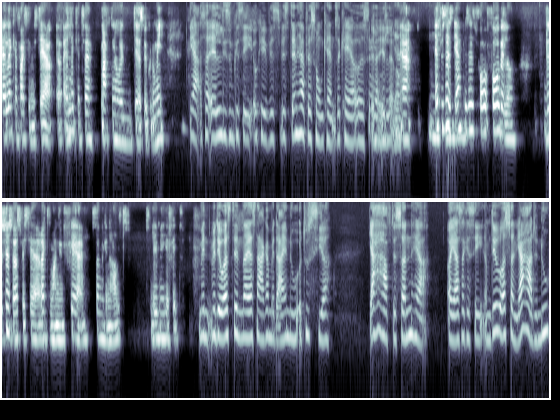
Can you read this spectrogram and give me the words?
alle kan faktisk investere, og alle kan tage magten over deres økonomi. Ja, så alle ligesom kan se, okay, hvis, hvis den her person kan, så kan jeg også, eller et eller andet. Ja, ja præcis. Ja, præcis. For, forbilledet. Det synes jeg også, vi ser rigtig mange flere sådan generelt. Så det er mega fedt. Men, men det er jo også det, når jeg snakker med dig nu, og du siger, jeg har haft det sådan her, og jeg så kan se, jamen det er jo også sådan, jeg har det nu.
